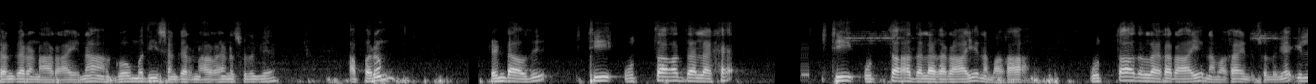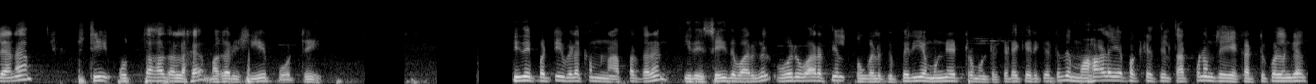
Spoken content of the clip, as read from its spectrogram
சங்கர நாராயணா கோமதி சங்கர நாராயண சொல்லுங்கள் அப்புறம் ரெண்டாவது ஸ்ரீ உத்தாதலக ஸ்ரீ உத்தாதலகராய நமகா. உத்தாதலகராய நமகா என்று சொல்லுங்க. இல்லைன்னா ஸ்ரீ உத்தாதலக மகரிஷியை போற்றி. இதை பற்றி விளக்கம் நான் அப்புறம் தரேன். இதை செய்துவார்கள். ஒரு வாரத்தில் உங்களுக்கு பெரிய முன்னேற்றம் ஒன்று கிடைக்க இருக்கின்றது. மகாலய பட்சத்தில் தர்ப்பணம் செய்ய கற்றுக்கொள்ளுங்கள்.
